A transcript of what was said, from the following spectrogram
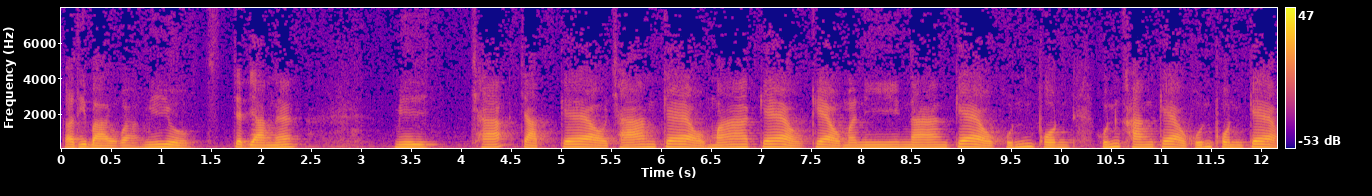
ก็อธิบายบอกว่า มีอยู่ เจ็ดอย่างนะ มีชะจักแก้ว ช้างแก้ว ม้าแก้ว แก้วมณี นางแก้ว ขุนพล ขุนคังแก้ว ขุนพลแก้ว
